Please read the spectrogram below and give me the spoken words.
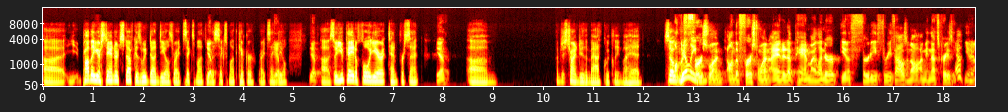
Uh, probably your standard stuff because we've done deals, right? Six month Yep. with a six month kicker, right? Same Yep. deal. Yep. Uh, so you paid a full year at 10%. Yeah. Um, I'm just trying to do the math quickly in my head. So on the really, first one, on the first one, I ended up paying my lender, you know, thirty-three thousand dollars. I mean, that's crazy. Yeah. You know?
